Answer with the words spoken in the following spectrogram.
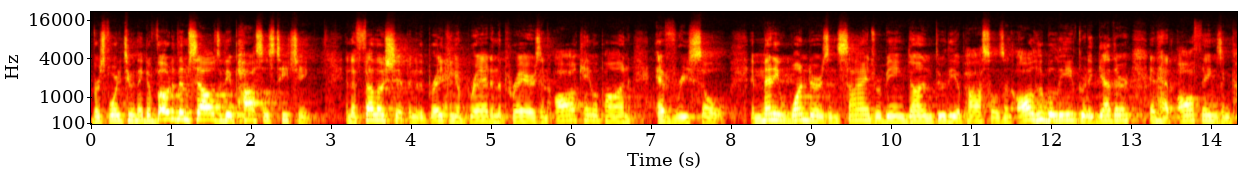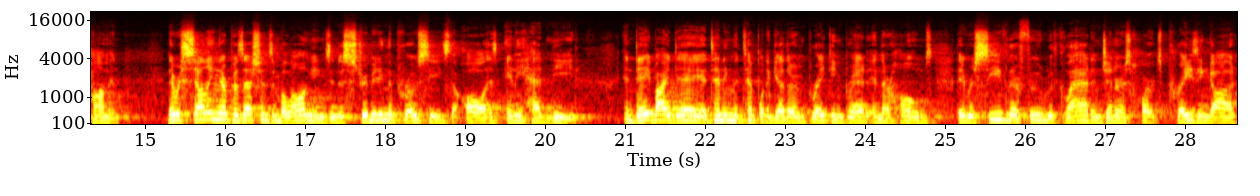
Verse 42 And they devoted themselves to the apostles' teaching and the fellowship and to the breaking of bread and the prayers, and awe came upon every soul. And many wonders and signs were being done through the apostles, and all who believed were together and had all things in common. They were selling their possessions and belongings and distributing the proceeds to all as any had need. And day by day, attending the temple together and breaking bread in their homes, they received their food with glad and generous hearts, praising God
